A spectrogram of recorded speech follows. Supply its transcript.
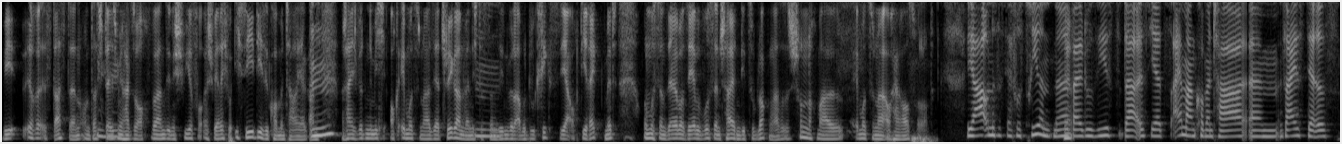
wie irre ist das denn? Und das stelle ich mir halt so auch wahnsinnig schwer vor, schwierig vor. Ich sehe diese Kommentare ja gar nicht. Wahrscheinlich würden nämlich auch emotional sehr triggern, wenn ich das dann sehen würde, aber du kriegst sie ja auch direkt mit und musst dann selber sehr bewusst entscheiden, die zu blocken. Also das ist schon nochmal emotional auch herausfordernd. Ja, und es ist sehr frustrierend, ne? Ja. Weil du siehst, da ist jetzt einmal ein Kommentar, ähm, sei es der ist,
